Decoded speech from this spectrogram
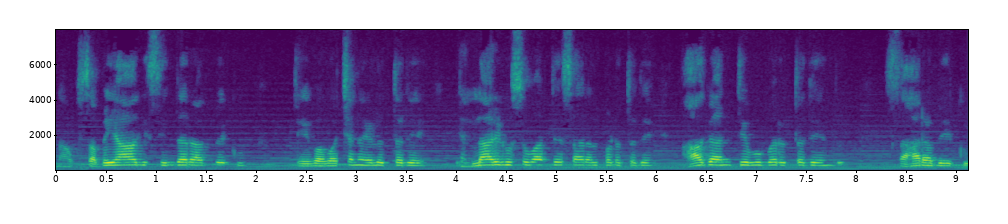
ನಾವು ಸಭೆಯಾಗಿ ಸಿದ್ಧರಾಗಬೇಕು. ದೇವ ವಚನ ಹೇಳುತ್ತದೆ, ಎಲ್ಲರಿಗೂ ಸುವಾರ್ತೆ ಸಾರಲ್ಪಡುತ್ತದೆ, ಆಗ ಅಂತ್ಯವು ಬರುತ್ತದೆ ಎಂದು ಸಾರಬೇಕು.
